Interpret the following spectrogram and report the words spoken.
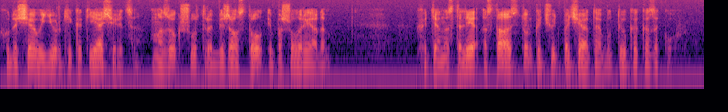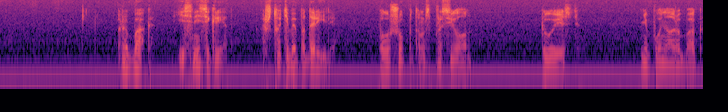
Худощавый, юркий, как ящерица, мазок шустро оббежал стол и пошел рядом. Хотя на столе осталась только чуть початая бутылка казаков. «Рыбак, если не секрет, а что тебе подарили?» Полушепотом спросил он. «То есть?» Не понял рыбак.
